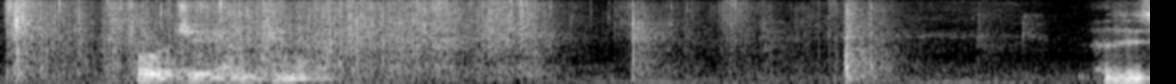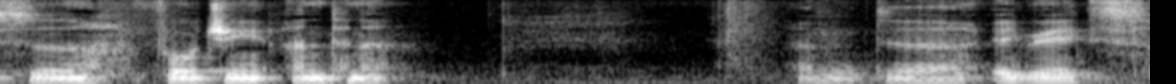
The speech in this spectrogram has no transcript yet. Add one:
4G antenna. This uh, 4G antenna and uh, AUX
